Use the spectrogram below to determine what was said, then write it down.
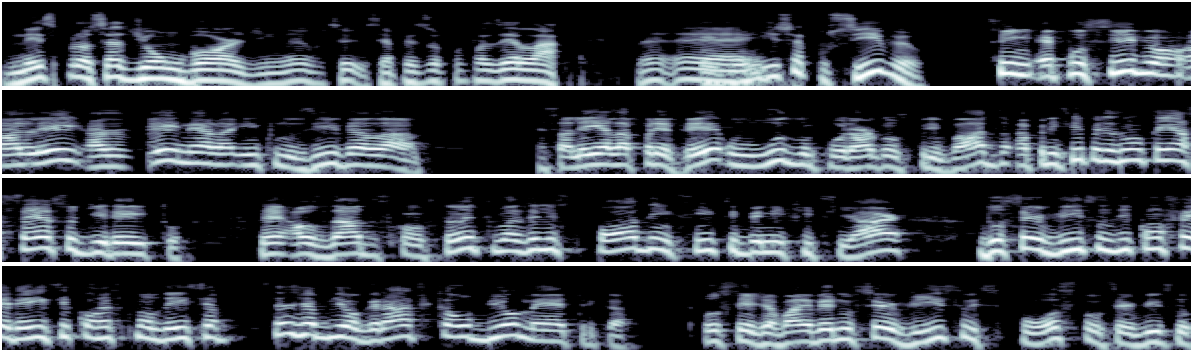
nesse processo de onboarding, né? se, se, a pessoa for fazer lá. Né? É, uhum. Isso é possível? Sim, é possível. A lei, a lei né, ela, inclusive, ela, essa lei ela prevê o uso por órgãos privados. A princípio, eles não têm acesso direito né, aos dados constantes, mas eles podem sim se beneficiar dos serviços de conferência e correspondência, seja biográfica ou biométrica. Ou seja, vai haver um serviço exposto, um serviço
